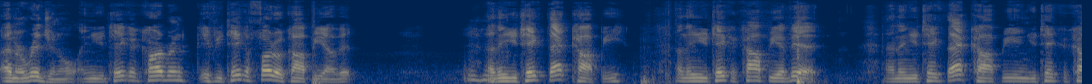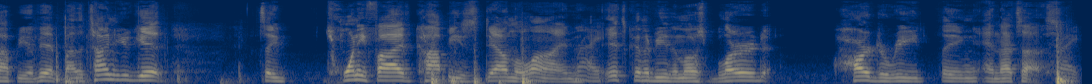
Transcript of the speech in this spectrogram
an original and you take a carbon if you take a photocopy of it mm-hmm. and then you take that copy and then you take a copy of it and then you take that copy and you take a copy of it by the time you get say 25 copies down the line Right. it's going to be the most blurred hard to read thing and that's us Right.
